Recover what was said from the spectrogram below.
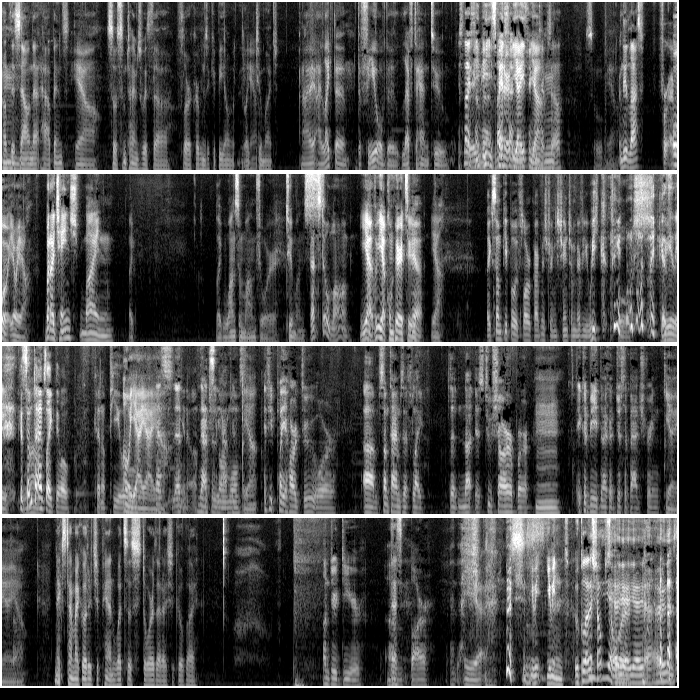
of the sound that happens. Yeah, So sometimes with uh, fluorocarbons, it could be uh, like Yeah. too much. and I, I like the the feel of the left hand too. It's nice. It- it's nice better. Yeah, your it- yeah. fingertips, Mhm. So yeah. And they last forever. Oh yeah, yeah. But I changed mine like like once a month or two months. That's still long. yeah, yeah. Compared to Yeah. yeah. Like some people with fluorocarbon strings change them every week. Oh, sh- really? Because Wow. sometimes like they'll kind of peel. Oh yeah, yeah, yeah. That's that You know, that's naturally normal. happens. yeah. If you play hard too, or um, sometimes if like the nut is too sharp, or Mm, it could be like a, just a bad string. yeah, yeah, yeah. Next time I go to Japan, what's a store that I should go by? Under deer, um, That's- bar. Yeah. you mean you mean ukulele shops yeah, or yeah, yeah,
